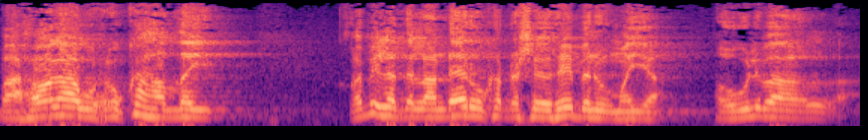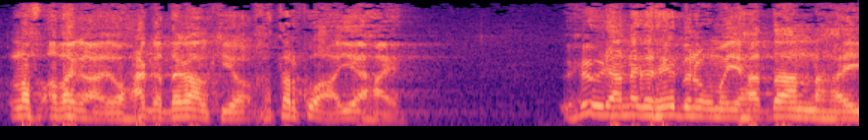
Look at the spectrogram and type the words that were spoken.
Baa xoogaa wuxuu ka hadlay qabiil hadda laandheer uu ka dhashay reer bani umaya oo weliba laf adaga oo xagga dagaalkiiyo khatar ku ah ayay ahaayeen. Wuxuu yidhi annaga reer bani umaya haddaan nahay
